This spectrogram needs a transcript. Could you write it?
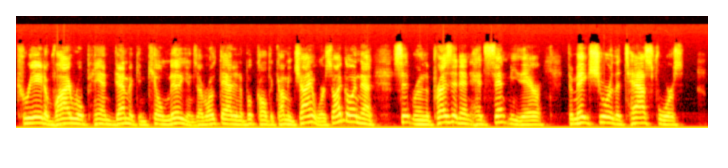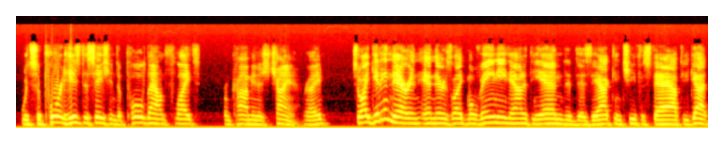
create a viral pandemic and kill millions. I wrote that in a book called The Coming China War. So I go in that sit room. The president had sent me there to make sure the task force would support his decision to pull down flights from communist China, right? So I get in there and, and there's like Mulvaney down at the end as the acting chief of staff. You got,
